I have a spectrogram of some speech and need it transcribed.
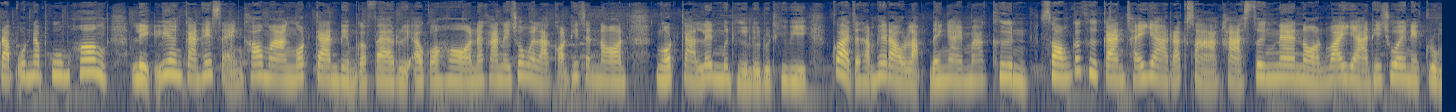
ปรับอุณหภูมิห้อง หลีกเลี่ยงการให้แสงเข้ามางดการดื่มกาแฟหรือแอลกอฮอล์นะคะในช่วงเวลาก่อนที่จะนอน งดการเล่นมือถือหรือดูทีวี ก็อาจจะทำให้เราหลับได้ง่ายมากขึ้น 2 ก็คือการใช้ยารักษาค่ะ ซึ่งแน่นอนว่ายาที่ช่วยในกลุ่ม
